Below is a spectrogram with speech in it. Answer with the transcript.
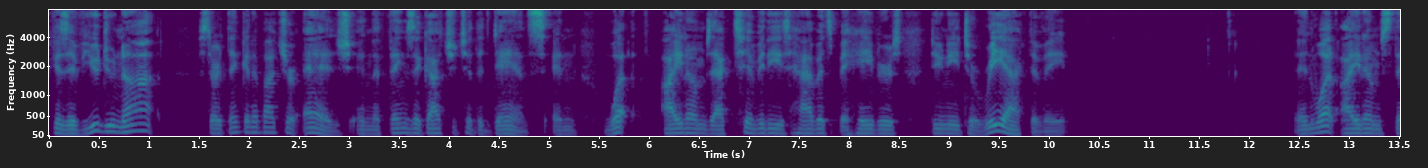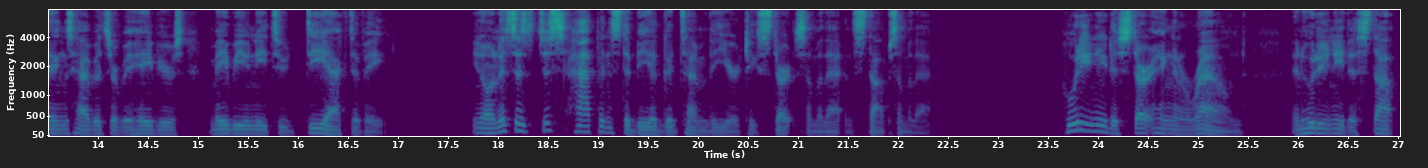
Because if you do not start thinking about your edge and the things that got you to the dance and what items, activities, habits, behaviors do you need to reactivate? And what items, things, habits, or behaviors maybe you need to deactivate? You know, and this is just happens to be a good time of the year to start some of that and stop some of that. Who do you need to start hanging around and who do you need to stop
